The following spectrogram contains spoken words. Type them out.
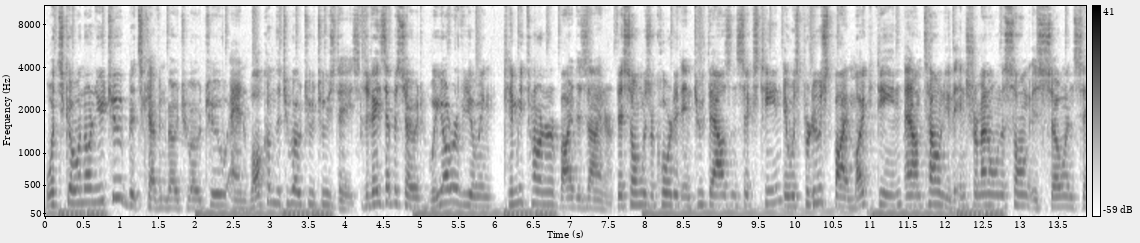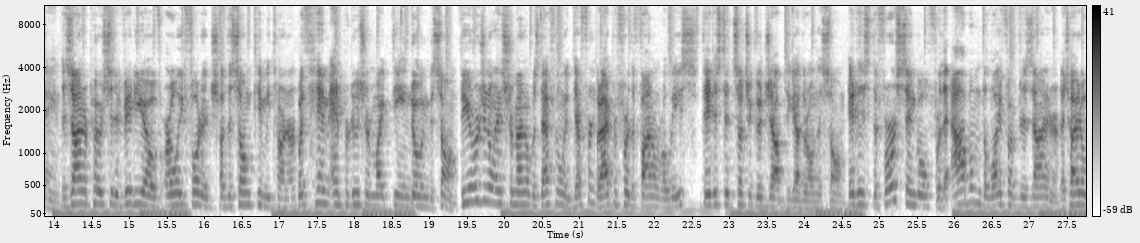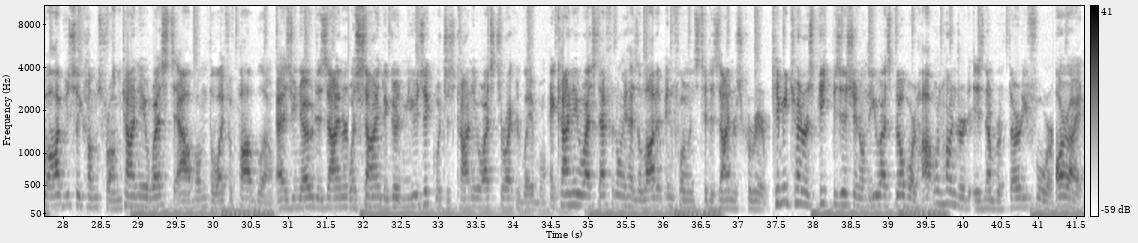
What's going on YouTube? It's Kevin Bo 202 and welcome to 202 Tuesdays. For today's episode, we are reviewing Timmy Turner by Desiigner. This song was recorded in 2016. It was produced by Mike Dean, and I'm telling you, the instrumental in the song is so insane. Desiigner posted a video of early footage of the song Timmy Turner with him and producer Mike Dean doing the song. The original instrumental was definitely different, but I prefer the final release. They just did such a good job together on this song. It is the first single for the album The Life of Desiigner. The title obviously comes from Kanye West's album album, The Life of Pablo. As you know, Desiigner was signed to Good Music, which is Kanye West's record label. And Kanye West definitely has a lot of influence to Desiigner's career. Timmy Turner's peak position on the US Billboard Hot 100 is number 34. Alright,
